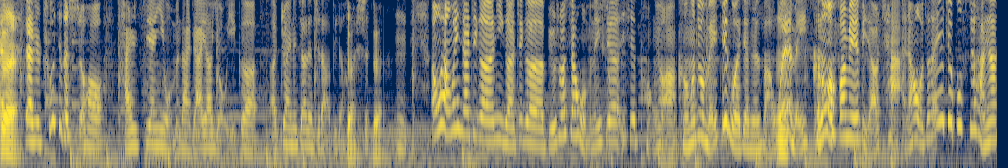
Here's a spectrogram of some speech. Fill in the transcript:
对。但是出去的时候，还是建议我们大家要有一个呃专业的教练指导比较合适。对。嗯。啊，我想问一下这个那个这个，比如说像我们的一些一些朋友啊，可能就没进过健身房，我也没，可能我方面也比较差。然后我觉得，哎，这个波斯就好像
